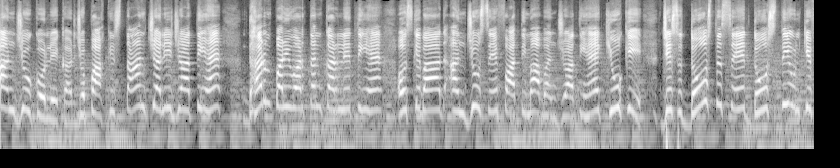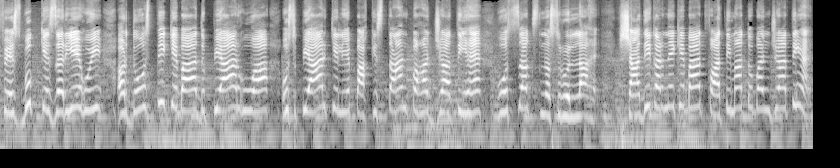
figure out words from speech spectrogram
अंजू को लेकर, जो पाकिस्तान चली जाती हैं धर्म परिवर्तन कर लेती हैं और उसके बाद अंजू से फातिमा बन जाती हैं, क्योंकि जिस दोस्त से दोस्ती उनकी फेसबुक के ज़रिए हुई और दोस्ती के बाद प्यार हुआ, उस प्यार के लिए पाकिस्तान पहुँच जाती हैं, वो शख्स नसरुल्ला है। शादी करने के बाद फातिमा तो बन जाती हैं,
